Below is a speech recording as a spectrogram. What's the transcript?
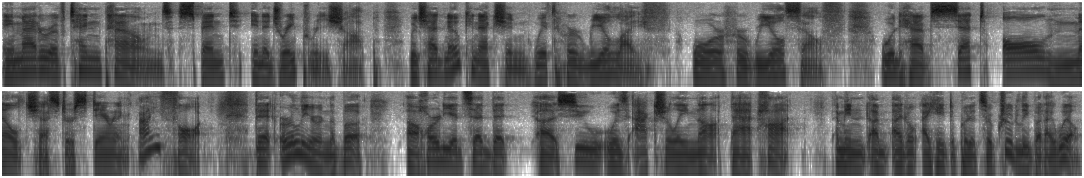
A matter of ten pounds spent in a drapery shop, which had no connection with her real life or her real self, would have set all Melchester staring. I thought that earlier in the book, uh, Hardy had said that uh, Sue was actually not that hot. I mean, I, I, don't. I hate to put it so crudely, but I will.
